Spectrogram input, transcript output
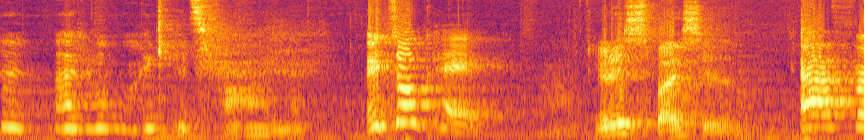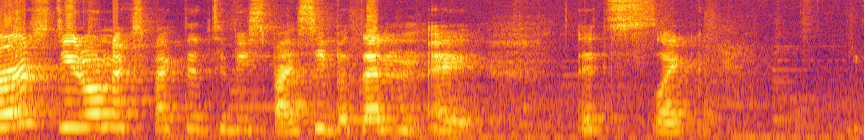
I don't like it. it's fine. It's okay. It is spicy though. At first, you don't expect it to be spicy, but then it, it's like you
